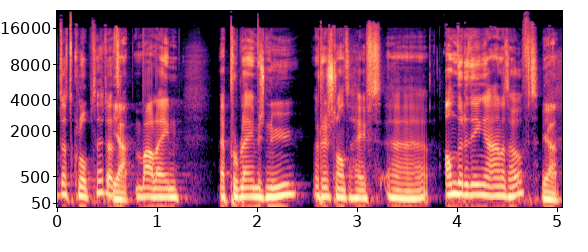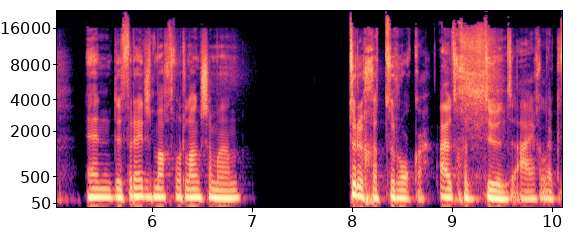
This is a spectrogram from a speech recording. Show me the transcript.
Dat klopt, hè? Dat, Ja. Maar alleen het probleem is nu: Rusland heeft eh, andere dingen aan het hoofd. Ja. En de vredesmacht wordt langzaamaan teruggetrokken, uitgedund eigenlijk.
